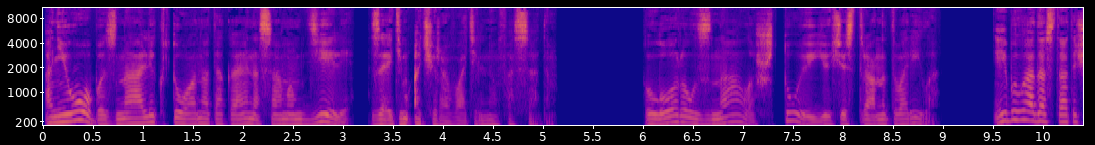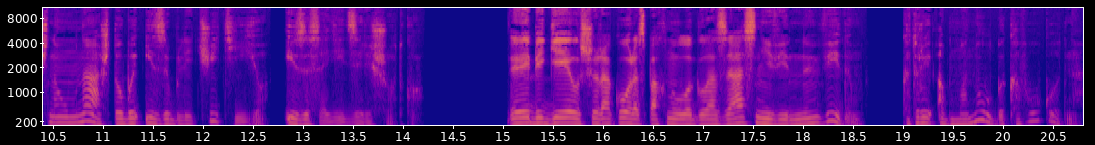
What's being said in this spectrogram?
Они оба знали, кто она такая на самом деле за этим очаровательным фасадом. Лорел знала, что ее сестра натворила, и была достаточно умна, чтобы изобличить ее и засадить за решетку. Эбигейл широко распахнула глаза с невинным видом, который обманул бы кого угодно.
